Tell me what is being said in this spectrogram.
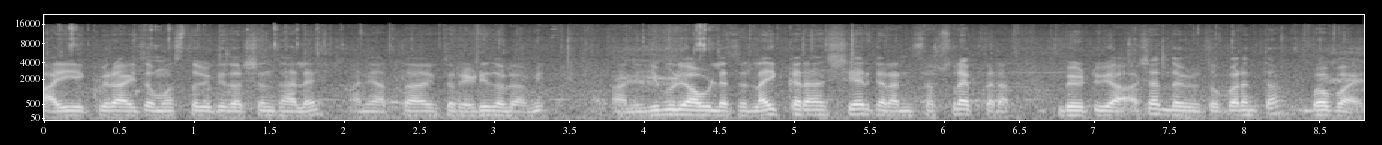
आई एकविरा आईचं मस्तपैकी दर्शन झालं आहे आणि आता इथं रेडी झालो आम्ही. आणि ही व्हिडिओ आवडल्याचं लाईक करा शेअर करा आणि सबस्क्राईब करा. भेटूया अशाच नवीन तोपर्यंत ब बाय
